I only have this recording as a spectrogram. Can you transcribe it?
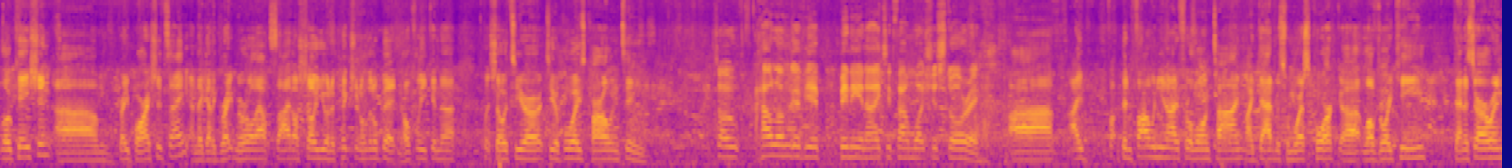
location, um, great bar, I should say, and they got a great mural outside. I'll show you in a picture in a little bit, and hopefully you can uh, show it to your to your boys, Carl and team. So, how long have you been a United fan? What's your story? Uh, I've been following United for a long time. My dad was from West Cork, uh, loved Roy Keane, Denis Irwin.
